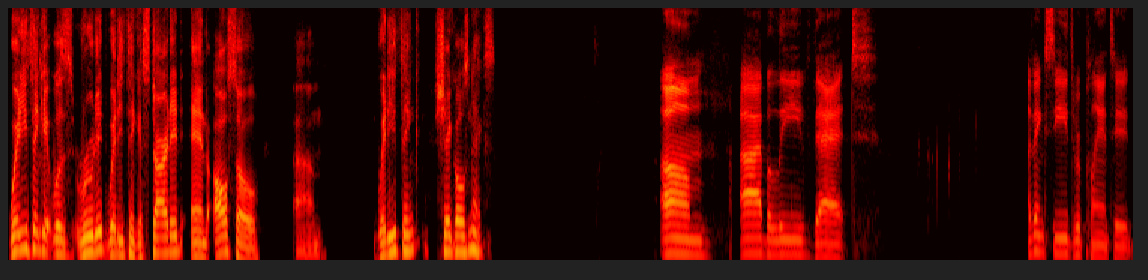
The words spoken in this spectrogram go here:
where do you think it was rooted? Where do you think it started? And also, um, where do you think Shay goes next? Um, I believe that I think seeds were planted.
